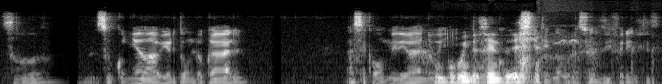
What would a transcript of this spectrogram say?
su, su cuñado ha abierto un local hace como medio año. Un poco indecente. siete inauguraciones diferentes.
